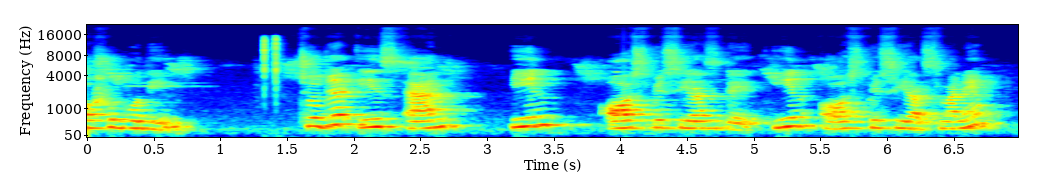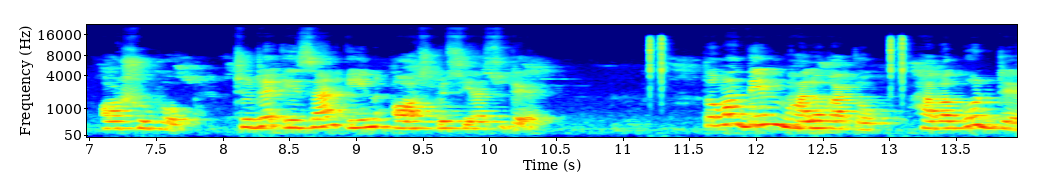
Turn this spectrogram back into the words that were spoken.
অশুভ দিন। Today is an inauspicious day inauspicious মানে অশুভ। Today is an inauspicious day তোমার দিন ভালো কাটুক। Have a good day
